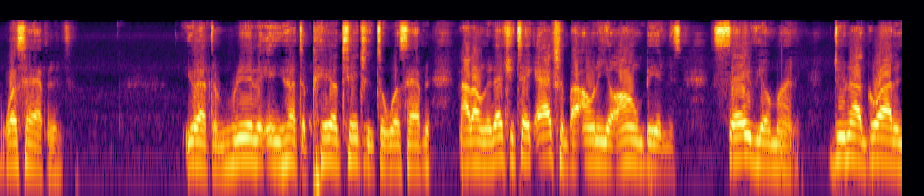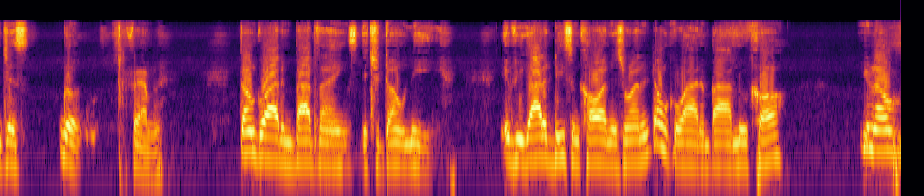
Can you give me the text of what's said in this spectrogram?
what's happening. You have to really, and you have to pay attention to what's happening. Not only that, you take action by owning your own business. Save your money. Do not go out and just, look, family, don't go out and buy things that you don't need. If you got a decent car and it's running, don't go out and buy a new car. You know,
